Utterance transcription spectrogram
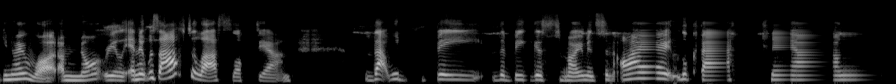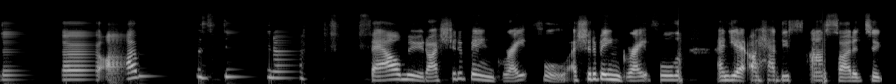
you know what, I'm not really and it was after last lockdown. That would be the biggest moments. And I look back now I was in a foul mood. I should have been grateful. I should have been grateful. And yet I had this I decided to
